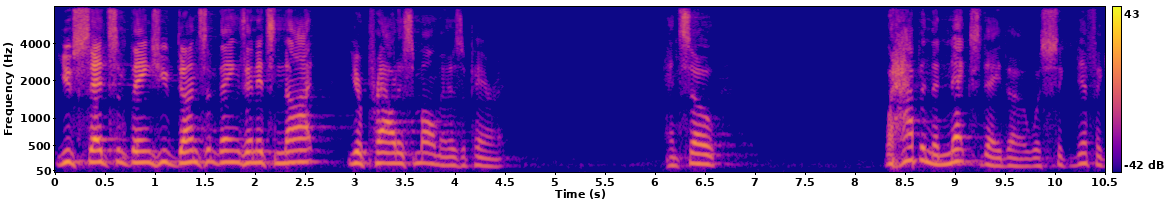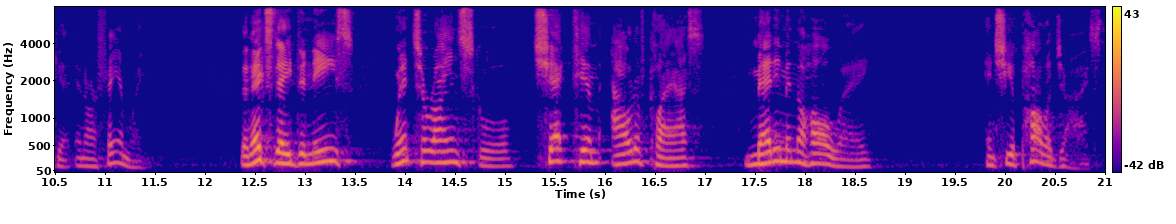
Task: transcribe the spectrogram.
you've said some things, you've done some things, and it's not your proudest moment as a parent. And so What happened the next day, though, was significant in our family. The next day, Denise went to Ryan's school, checked him out of class, met him in the hallway, and she apologized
